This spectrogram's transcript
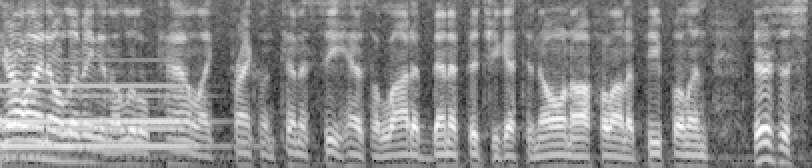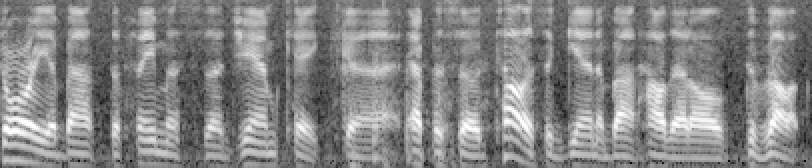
Darrell, I know living in a little town like Franklin, Tennessee has a lot of benefits. You get to know an awful lot of people, and there's a story about the famous uh, jam cake uh, episode. Tell us again about how that all developed.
